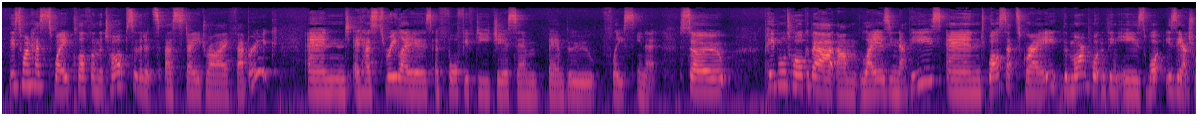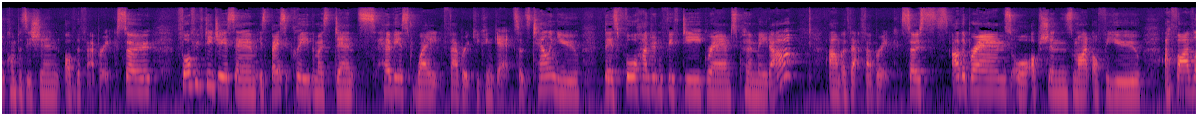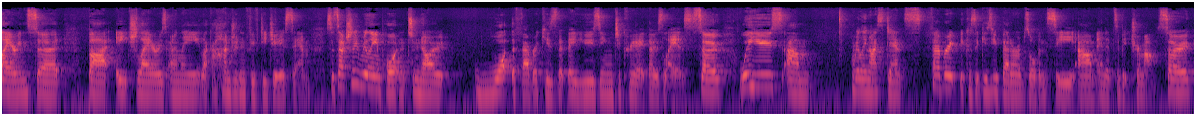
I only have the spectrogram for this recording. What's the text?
this one has suede cloth on the top so that it's a stay dry fabric and it has three layers of 450 GSM bamboo fleece in it. So people talk about um, layers in nappies and whilst that's great, the more important thing is what is the actual composition of the fabric. So 450 GSM is basically the most dense, heaviest weight fabric you can get. So it's telling you there's 450 grams per meter um, of that fabric. So other brands or options might offer you a five layer insert but each layer is only like 150 GSM. So it's actually really important to note what the fabric is that they're using to create those layers. So we use um, really nice dense fabric because it gives you better absorbency um, and it's a bit trimmer. So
